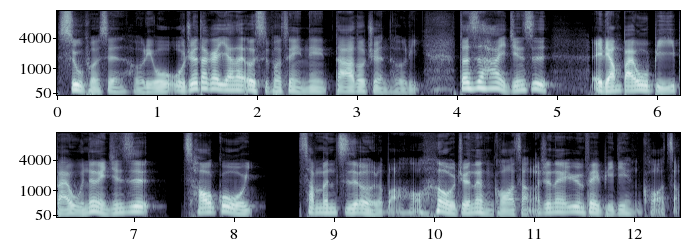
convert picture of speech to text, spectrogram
十五 percent 合理，我我觉得大概压在二十 percent 以内，大家都觉得很合理。但是它已经是，哎，两百五比一百五，那个已经是超过。三分之二了吧？哦，我觉得那很夸张啊，就那个运费比例很夸张，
